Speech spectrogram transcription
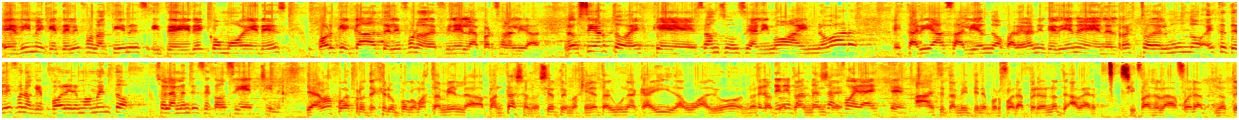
eh, dime qué teléfono tienes y te diré cómo eres, porque cada teléfono define la personalidad. Lo cierto es que Samsung se animó a innovar, estaría saliendo para el año que viene en el resto del mundo este teléfono que por el momento solamente se consigue en China. Y además podés proteger un poco más también la pantalla, ¿no es cierto? Imagínate alguna caída o algo, no Pero está tiene totalmente... pantalla afuera este. Ah, este también tiene por fuera, pero no te... a ver, si falla la de afuera, no te...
